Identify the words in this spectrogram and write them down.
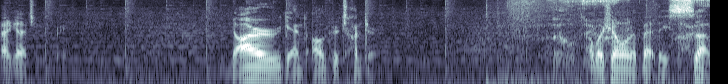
two. I got a. Yarg and Aldrich Hunter. How wish y'all wanna bet they suck?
